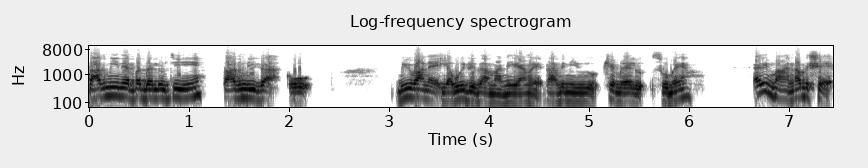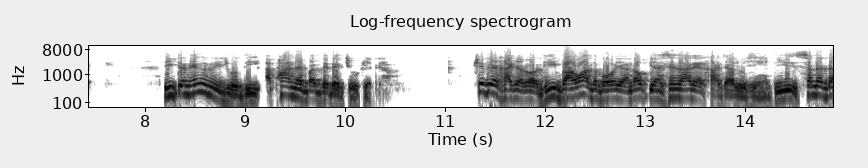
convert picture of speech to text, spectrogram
သားသမီးနဲ့ပတ်သက်လို့ကြည့်ရင်သားသမီးကကိုမိဘနဲ့ရဝိဒေသမှာနေရမယ်သားသမီးဖြစ်မယ်လို့ဆိုမယ်အဲ့ဒီမှာနောက်တစ်ချက်ဒီတနင်္ဂနွေဂျိုဒီအဖနဲ့ပတ်သက်တဲ့ဂျိုဖြစ်တယ်ဖြစ်တဲ့အခါကျတော့ဒီဘာဝသဘောရနောက်ပြန်စဉ်းစားတဲ့အခါကျလို့ရှိရင်ဒီစနတ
